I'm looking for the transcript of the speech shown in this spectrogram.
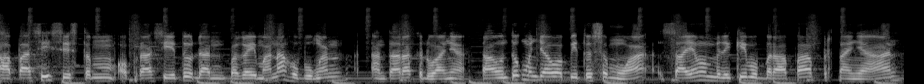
apa sih sistem operasi itu, dan bagaimana hubungan antara keduanya. Nah, untuk menjawab itu semua, saya memiliki beberapa pertanyaan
